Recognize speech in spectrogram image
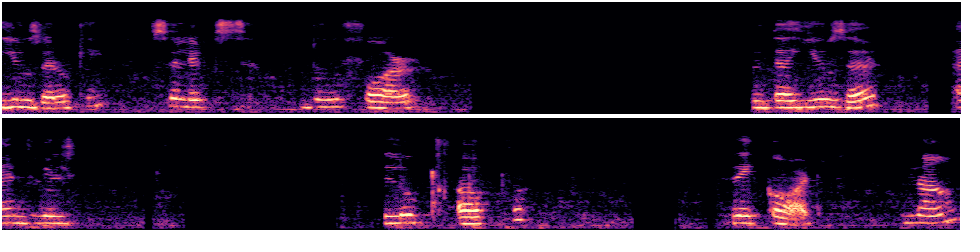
user okay? So let's do for the user and we'll look up record. Now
